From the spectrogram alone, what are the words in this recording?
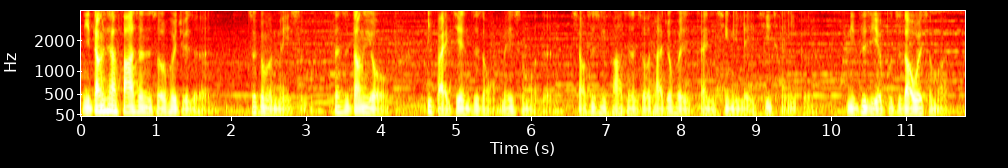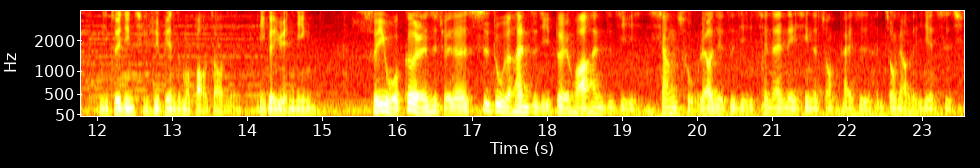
你当下发生的时候会觉得这根本没什么，但是当有一百件这种没什么的小事情发生的时候，它就会在你心里累积成一个你自己也不知道为什么你最近情绪变这么暴躁的一个原因。所以我个人是觉得适度的和自己对话、和自己相处、了解自己现在内心的状态是很重要的一件事情。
